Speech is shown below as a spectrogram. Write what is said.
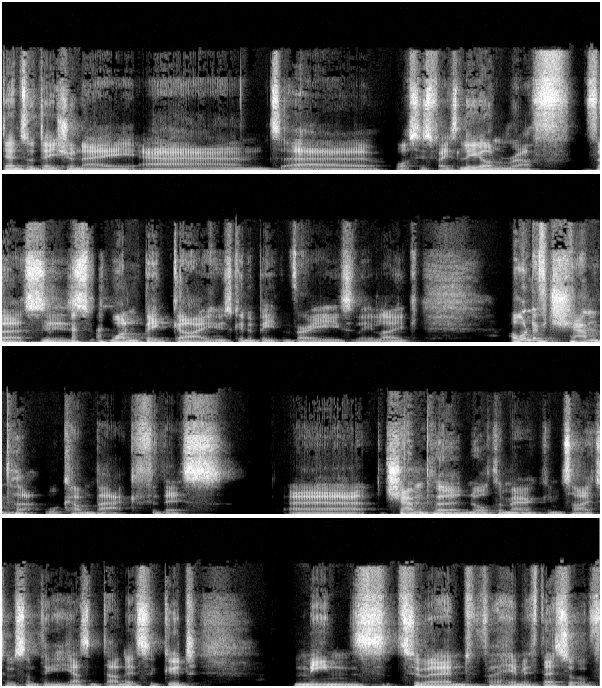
Denzel Dejournette and uh, what's his face, Leon Ruff versus one big guy who's going to beat them very easily. Like, I wonder if Ciampa will come back for this. Uh, Ciampa North American title is something he hasn't done. It's a good means to an end for him if they're sort of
